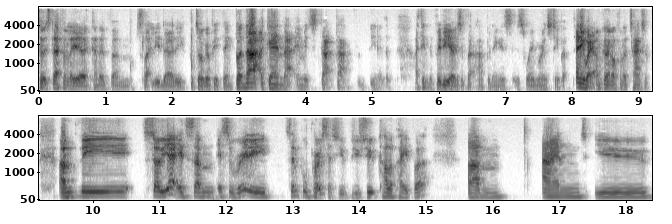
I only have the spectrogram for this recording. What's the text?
so it's definitely a kind of um, slightly nerdy photography thing. But that again, that image, that that you know, the, I think the videos of that happening is, is way more interesting. But anyway, I'm going off on a tangent. Um, the so yeah, it's um it's a really simple process. You you shoot color paper, um, and you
